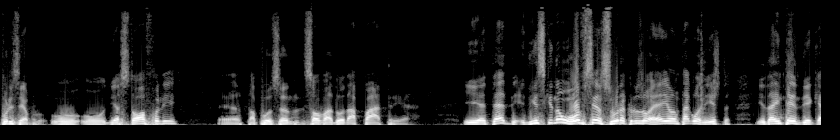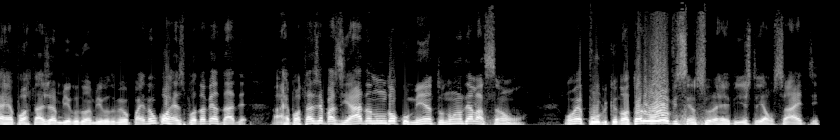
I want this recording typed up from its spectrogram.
Por exemplo, o, o Dias Toffoli está é, posando de salvador da pátria. E até disse que não houve censura Cruzoé e o antagonista. E dá a entender que a reportagem amigo do amigo do meu pai não corresponde à verdade. A reportagem é baseada num documento, numa delação. Como é público e notório, houve censura à revista e ao site,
